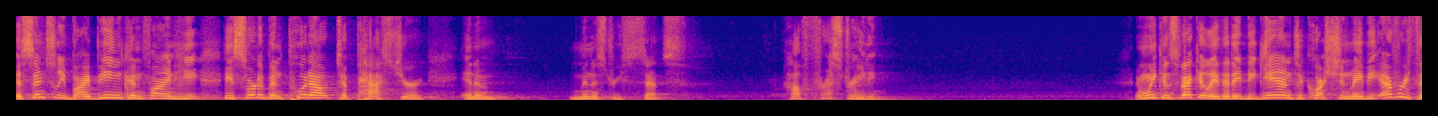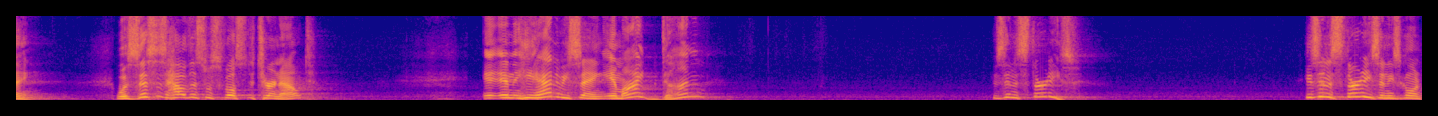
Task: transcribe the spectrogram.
essentially by being confined, he, he's sort of been put out to pasture in a ministry sense. How frustrating. And we can speculate that he began to question maybe everything. Was this how this was supposed to turn out? And he had to be saying, Am I done? He's in his 30s. He's in his 30s and he's going,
